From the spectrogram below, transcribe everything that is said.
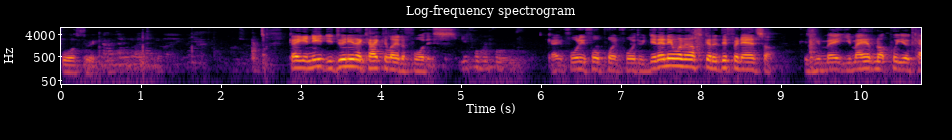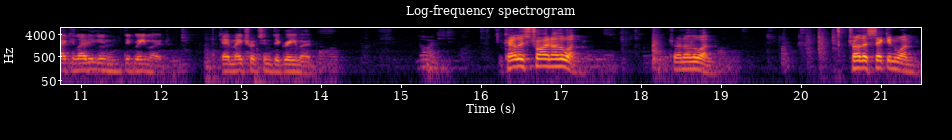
43. Okay, you need you do need a calculator for this. Okay, 44.43. Did anyone else get a different answer? Because you may you may have not put your calculator in degree mode. Okay, make sure it's in degree mode. Okay, let's try another one. Try another one. Try the second one.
